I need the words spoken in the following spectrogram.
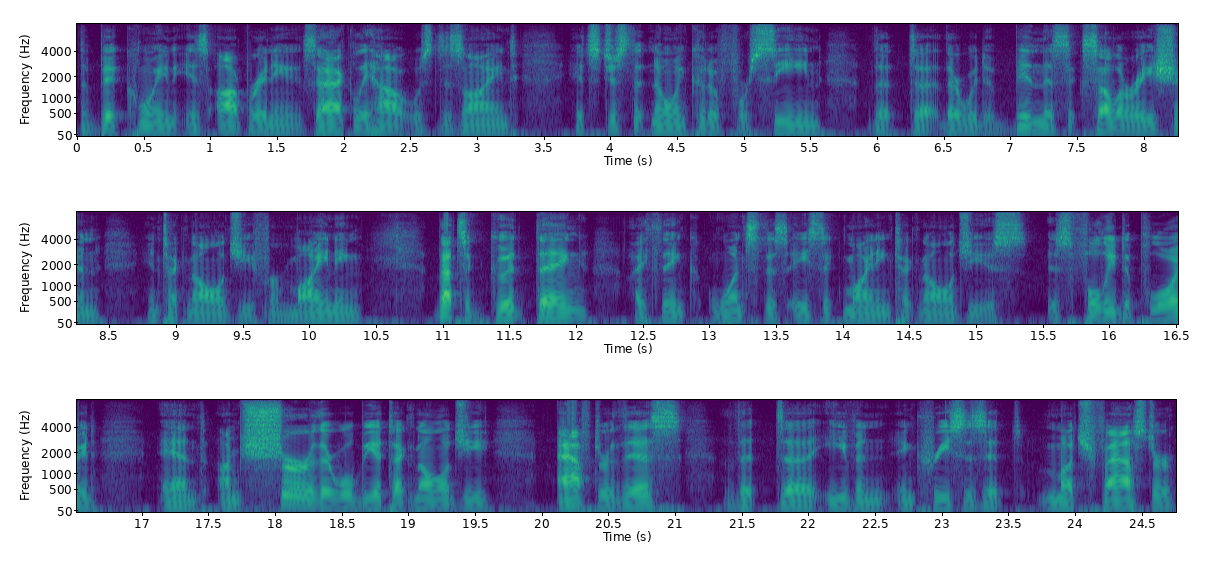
the Bitcoin is operating exactly how it was designed. It's just that no one could have foreseen that uh, there would have been this acceleration in technology for mining. That's a good thing. I think once this ASIC mining technology is is fully deployed, and I'm sure there will be a technology after this that uh, even increases it much faster.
